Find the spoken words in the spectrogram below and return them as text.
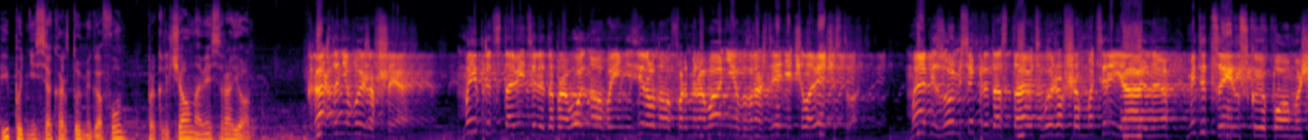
и, поднеся к рту мегафон, прокричал на весь район. «Граждане выжившие! Мы представители добровольного военизированного формирования Возрождения Человечества!» Мы обязуемся предоставить выжившим материальную, медицинскую помощь,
